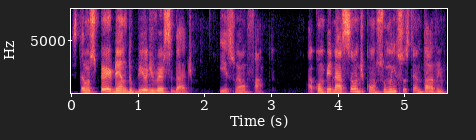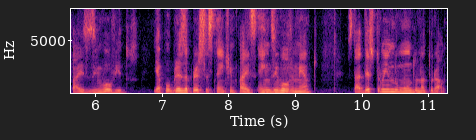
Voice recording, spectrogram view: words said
Estamos perdendo biodiversidade. Isso é um fato. A combinação de consumo insustentável em países desenvolvidos e a pobreza persistente em países em desenvolvimento está destruindo o mundo natural.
